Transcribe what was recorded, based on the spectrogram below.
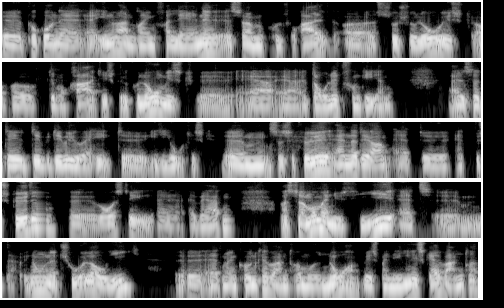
øh, på grund af, af indvandring fra lande, øh, som kulturelt og sociologisk og på demokratisk, økonomisk øh, er, er dårligt fungerende. Altså det, det, det vil jo være helt øh, idiotisk. Øhm, så selvfølgelig handler det om at, øh, at beskytte øh, vores del af, af verden. Og så må man jo sige, at øh, der er jo ikke nogen naturlov i, øh, at man kun kan vandre mod nord, hvis man endelig skal vandre.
